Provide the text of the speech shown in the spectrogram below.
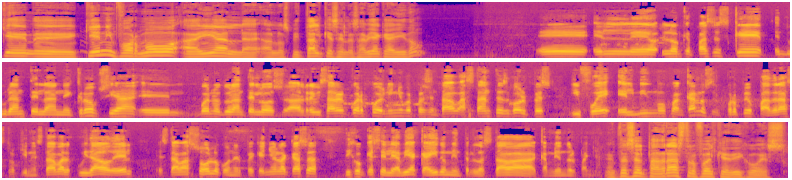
¿Quién, eh, ¿quién informó ahí al hospital que se les había caído? Eh, el, eh, lo que pasa es que durante la necropsia, bueno, durante los, al revisar el cuerpo del niño presentaba bastantes golpes y fue el mismo Juan Carlos, el propio padrastro, quien estaba al cuidado de él, estaba solo con el pequeño en la casa, dijo que se le había caído mientras lo estaba cambiando el pañal. Entonces el padrastro fue el que dijo eso.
